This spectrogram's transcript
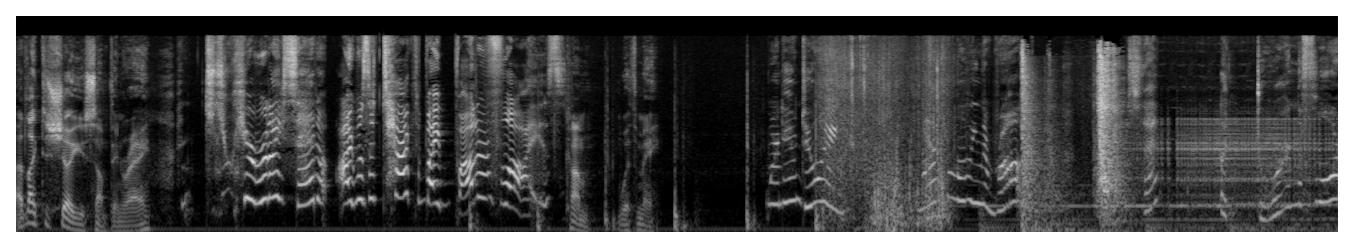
I'd like to show you something, Ray. did you hear what I said? I was attacked by butterflies. Come with me. What are you doing? Why are you moving the rug? Is that a door in the floor?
